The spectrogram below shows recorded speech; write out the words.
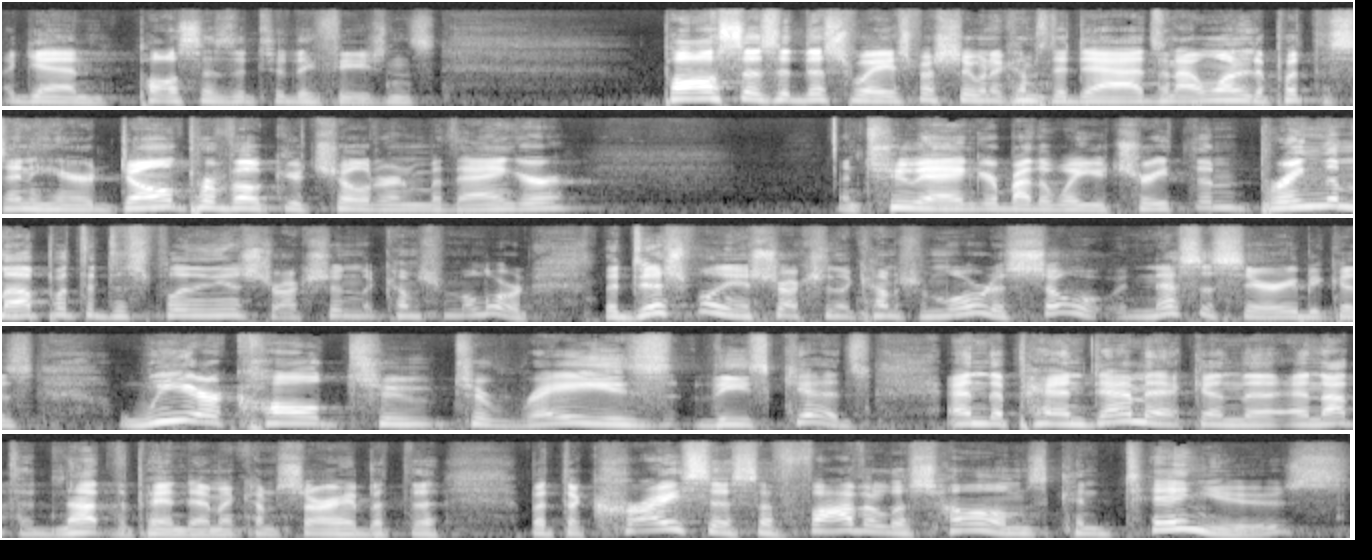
again, Paul says it to the Ephesians. Paul says it this way, especially when it comes to dads, and I wanted to put this in here. Don't provoke your children with anger and to anger by the way you treat them. Bring them up with the discipline and the instruction that comes from the Lord. The discipline and instruction that comes from the Lord is so necessary because we are called to, to raise these kids. And the pandemic and the and not the, not the pandemic, I'm sorry, but the but the crisis of fatherless homes continues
